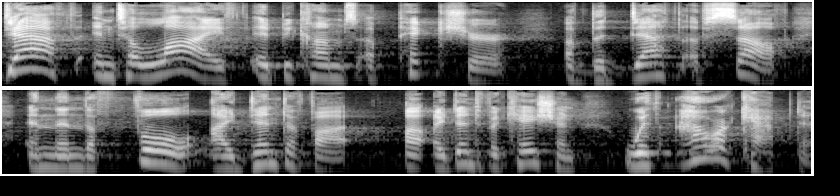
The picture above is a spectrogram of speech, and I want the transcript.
death into life, it becomes a picture of the death of self and then the full identify, uh, identification with our captain,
